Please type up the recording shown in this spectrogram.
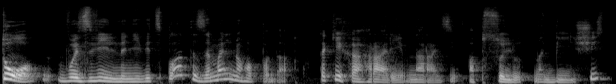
то ви звільнені від сплати земельного податку. Таких аграріїв наразі абсолютна більшість.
